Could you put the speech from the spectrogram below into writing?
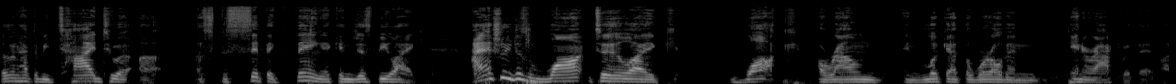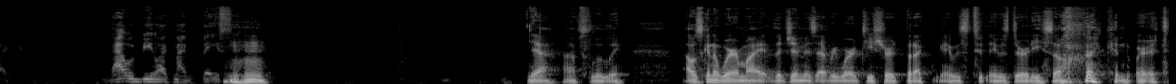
doesn't have to be tied to a, a, a specific thing. It can just be like, I actually just want to like walk around and look at the world and interact with it. Like that would be like my basic. Mm-hmm. Yeah, absolutely. I was gonna wear my "the gym is everywhere" T-shirt, but I, it was too, it was dirty, so I couldn't wear it.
